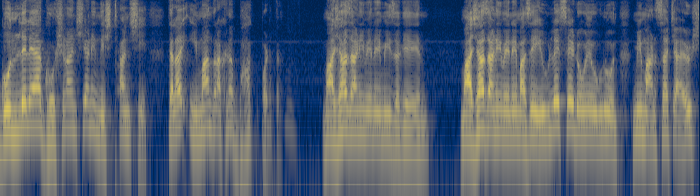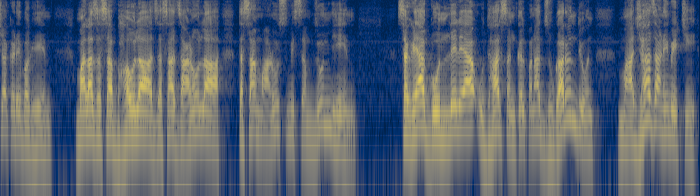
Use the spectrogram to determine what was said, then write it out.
गोंदलेल्या या घोषणांशी आणि निष्ठांशी त्याला इमान राखणं भाग पडतं. माझ्या जाणीवेने मी जगेन. माझ्या जाणीवेने माझे इवलेसे डोळे उघडून मी माणसाच्या आयुष्याकडे बघेन. मला जसा भावला जसा जाणवला तसा माणूस मी समजून घेईन. सगळ्या गोंदलेल्या उधार संकल्पना जुगारून देऊन माझ्या जाणीवेची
